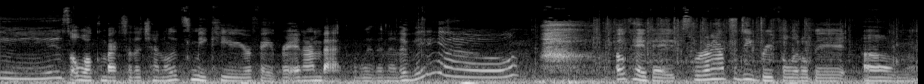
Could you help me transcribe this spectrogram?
Pixies! Welcome back to the channel. It's me, Kiya, your favorite, and I'm back with another video. okay, babes, we're gonna have to debrief a little bit. Um,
